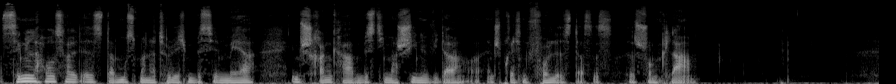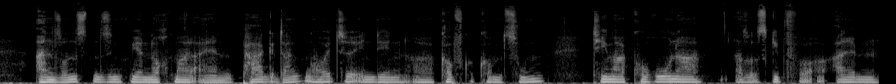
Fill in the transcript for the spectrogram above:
Single-Haushalt ist. Dann muss man natürlich ein bisschen mehr im Schrank haben, bis die Maschine wieder entsprechend voll ist. Das ist, ist schon klar. Ansonsten sind mir noch mal ein paar Gedanken heute in den äh, Kopf gekommen zum Thema Corona. Also es gibt vor allem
